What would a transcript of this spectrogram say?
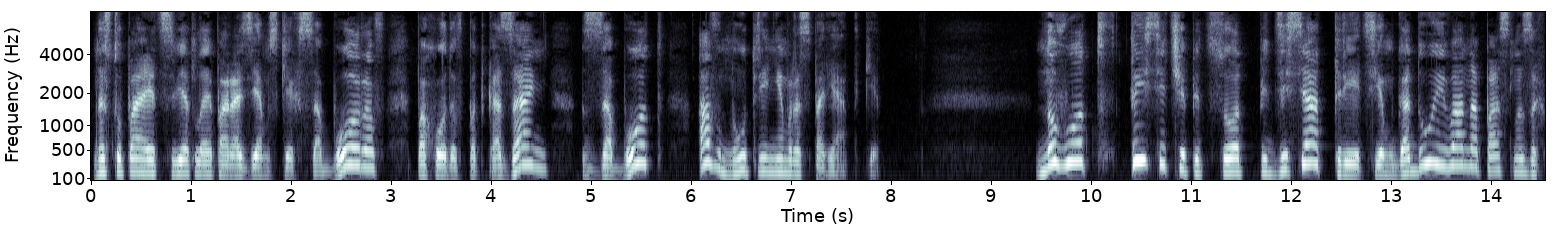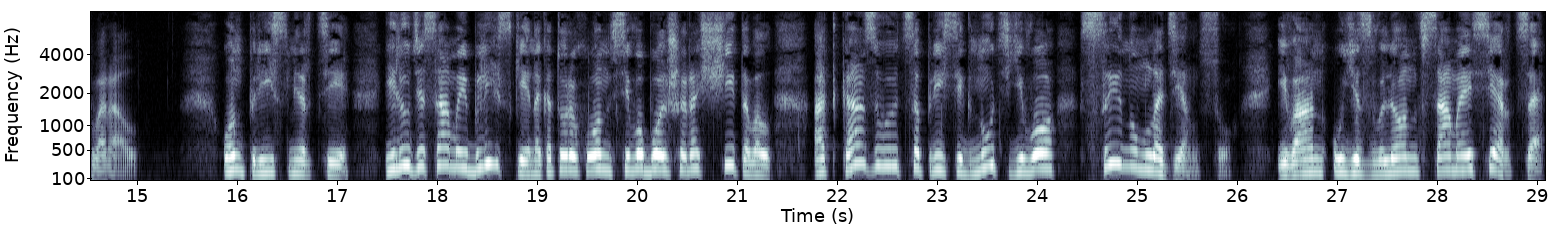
Наступает светлая пора земских соборов, походов под Казань, забот о внутреннем распорядке. Но вот в 1553 году Иван опасно захворал. Он при смерти, и люди самые близкие, на которых он всего больше рассчитывал, отказываются присягнуть его сыну-младенцу. Иван уязвлен в самое сердце.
